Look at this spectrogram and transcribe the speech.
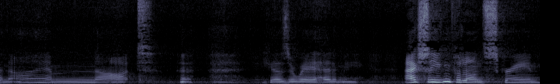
and I am not. you guys are way ahead of me. Actually, you can put it on screen.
